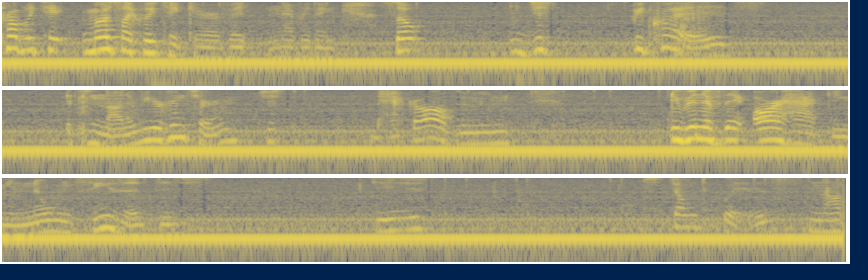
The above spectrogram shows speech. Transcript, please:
probably take, most likely take care of it and everything. So, just be quiet. It's, it's none of your concern. Just back off. I mean, even if they are hacking and no one sees it, just, you just, just don't do it. It's not,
